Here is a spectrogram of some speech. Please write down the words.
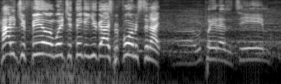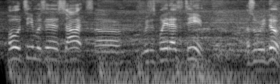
How did you feel, and what did you think of you guys' performance tonight? Uh, we played as a team. Whole team was hitting shots. Uh, we just played as a team. That's what we do.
